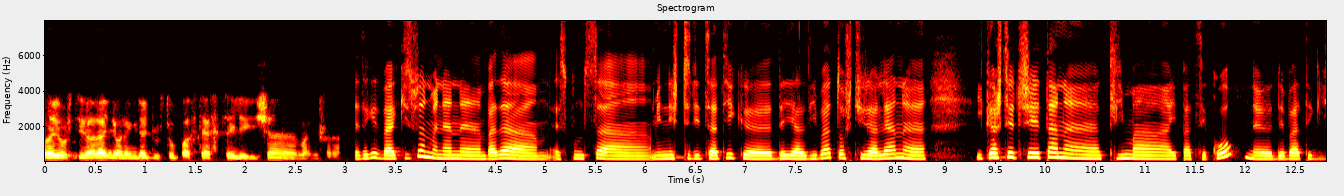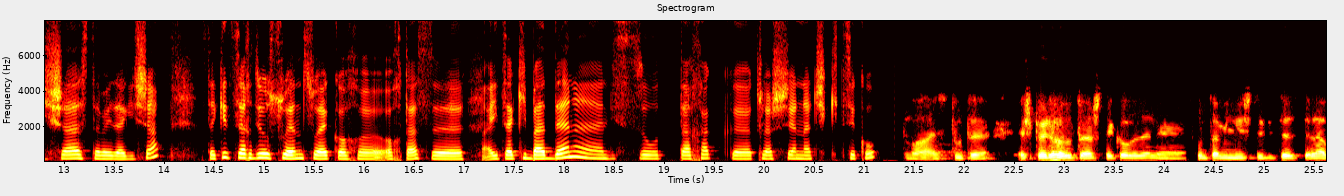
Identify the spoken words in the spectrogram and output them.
Horai, hostira da, joan egitea justu parte hartzaile gisa eh, manifara. Eta egit, ba, ekizuen, menen, eh, bada, eskuntza ministeritzatik uh, deialdi bat, hostiralean, uh, ikastetxeetan klima aipatzeko, debate gisa, ez da gisa. Ez egit, zer dio zuen, zuek hortaz, uh, aitzaki bat den, lizotarrak uh, klasean atxikitzeko? Ba, ez dut, eh, espero dut hasteko beden, eh, zuntza ez dela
